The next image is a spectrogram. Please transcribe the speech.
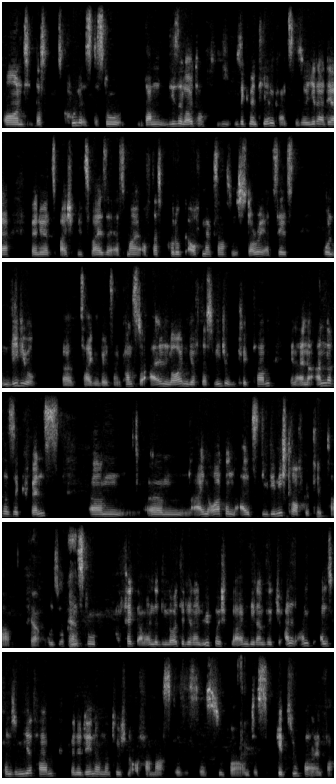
Und das Coole ist, dass du dann diese Leute auch segmentieren kannst. Also jeder, der, wenn du jetzt beispielsweise erstmal auf das Produkt aufmerksam machst und eine Story erzählst und ein Video äh, zeigen willst, dann kannst du allen Leuten, die auf das Video geklickt haben, in eine andere Sequenz ähm, ähm, einordnen, als die, die nicht drauf geklickt haben. Ja. Und so kannst ja. du perfekt am Ende die Leute, die dann übrig bleiben, die dann wirklich alles, alles konsumiert haben, wenn du denen dann natürlich eine Offer machst, das ist das super und das geht super einfach.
